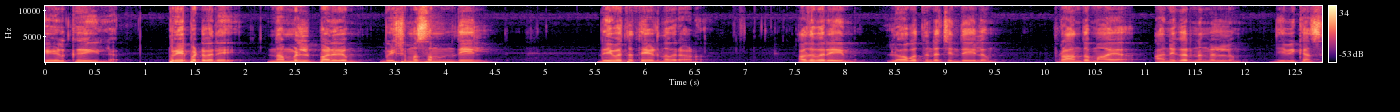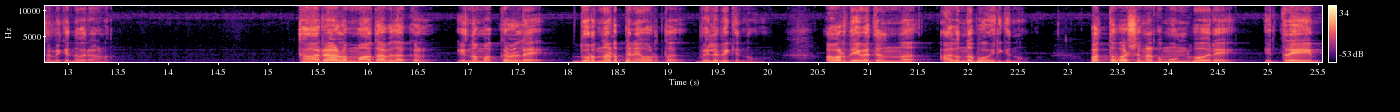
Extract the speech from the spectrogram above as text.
കേൾക്കുകയില്ല. പ്രിയപ്പെട്ടവരെ നമ്മളിൽ പലരും വിഷമസന്ധിയിൽ ദൈവത്തെ തേടുന്നവരാണ്. അതുവരെയും ലോകത്തിന്റെ ചിന്തയിലും പ്രാന്തമായ അനുകരണങ്ങളിലും ജീവിക്കാൻ ശ്രമിക്കുന്നവരാണ്. ധാരാളം മാതാപിതാക്കൾ ഇന്ന് മക്കളുടെ ദുർനടപ്പിനെ ഓർത്ത് വിലപിക്കുന്നു. അവർ ദൈവത്തിൽ നിന്ന് അകന്നു പോയിരിക്കുന്നു പത്ത് വർഷങ്ങൾക്ക് മുൻപ് വരെ ഇത്രയും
